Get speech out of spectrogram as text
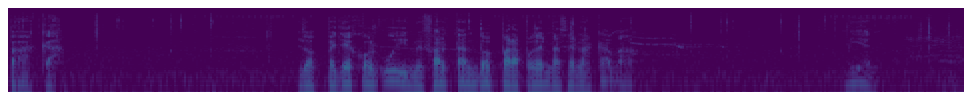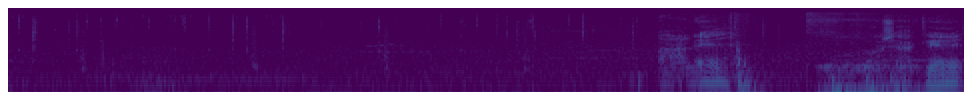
para acá. Los pellejos... Uy, me faltan dos para poderme hacer la cama. Bien. Vale. O sea que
